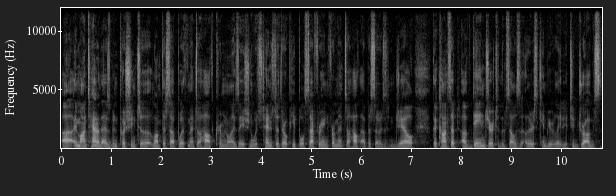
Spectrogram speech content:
uh, in Montana, that has been pushing to lump this up with mental health criminalization, which tends to throw people suffering from mental health episodes in jail. The concept of danger to themselves and others can be related to drugs,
